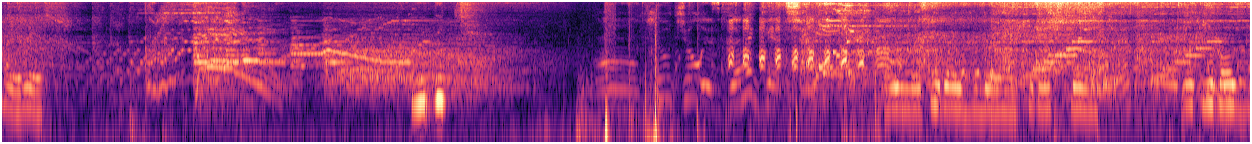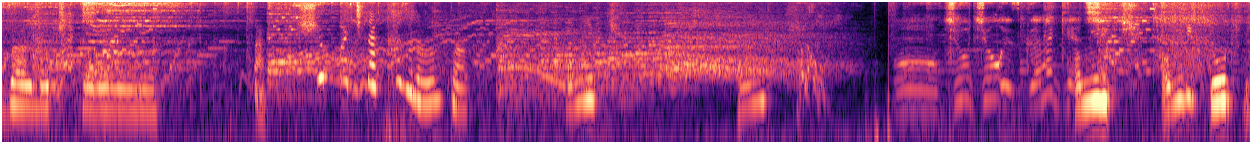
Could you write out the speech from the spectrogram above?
Hayır hayır. Yedik. Ay ne kadar güzel arkadaşlar. Ne kadar güzel maç kazanıyoruz. Bak şu maçı da kazanalım bak. Amir. Amir. Mm, Amerik 4 mü?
